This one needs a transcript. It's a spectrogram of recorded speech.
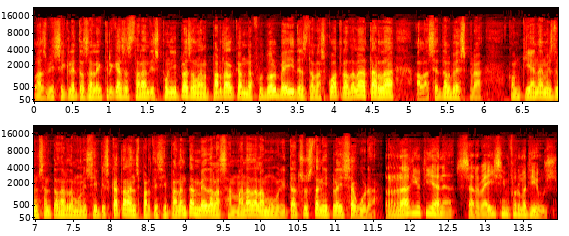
Les bicicletes elèctriques estaran disponibles en el parc del camp de futbol vell des de les 4 de la tarda a les 7 del vespre. Com Tiana, més d'un centenar de municipis catalans participaran també de la Setmana de la Mobilitat Sostenible i Segura. Ràdio Tiana, serveis informatius.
